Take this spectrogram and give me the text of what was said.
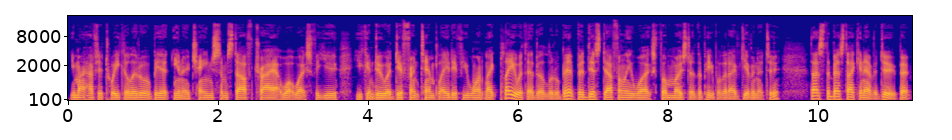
You might have to tweak a little bit, you know, change some stuff, try out what works for you. You can do a different template if you want, like play with it a little bit, but this definitely works for most of the people that I've given it to. That's the best I can ever do. But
